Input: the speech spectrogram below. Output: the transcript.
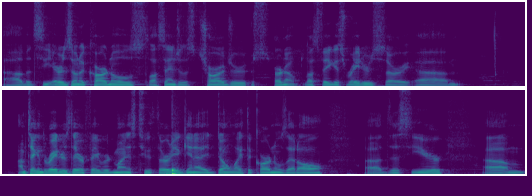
Uh, let's see, Arizona Cardinals, Los Angeles Chargers, or no, Las Vegas Raiders. Sorry, um, I'm taking the Raiders. They are favored minus two thirty. Again, I don't like the Cardinals at all uh, this year. Um,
